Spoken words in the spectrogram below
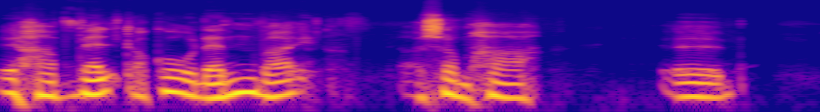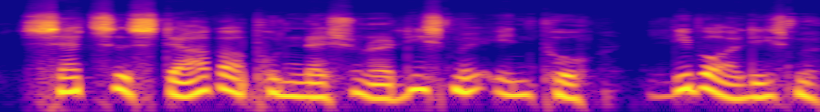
øh, har valgt at gå en anden vej, og som har øh, satset stærkere på nationalisme end på liberalisme.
